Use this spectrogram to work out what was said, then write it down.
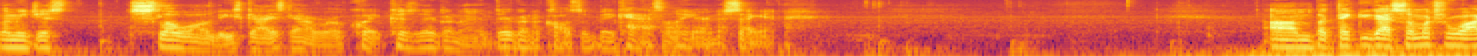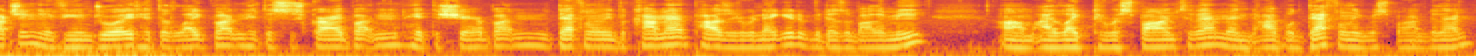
Let me just slow all these guys down real quick because they're gonna they're gonna cause a big hassle here in a second. Um, but thank you guys so much for watching. If you enjoyed, hit the like button, hit the subscribe button, hit the share button. Definitely leave a comment, positive or negative. It doesn't bother me. Um, I like to respond to them, and I will definitely respond to them.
